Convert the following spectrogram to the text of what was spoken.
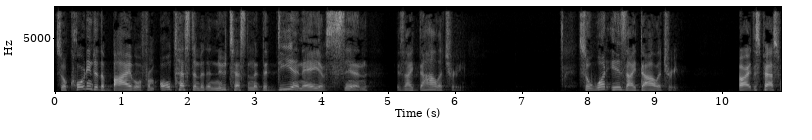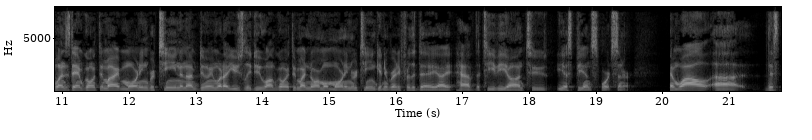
So, according to the Bible, from Old Testament and New Testament, the DNA of sin is idolatry. So, what is idolatry? All right, this past Wednesday, I'm going through my morning routine, and I'm doing what I usually do while I'm going through my normal morning routine, getting ready for the day. I have the TV on to ESPN Sports Center. And while uh, this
